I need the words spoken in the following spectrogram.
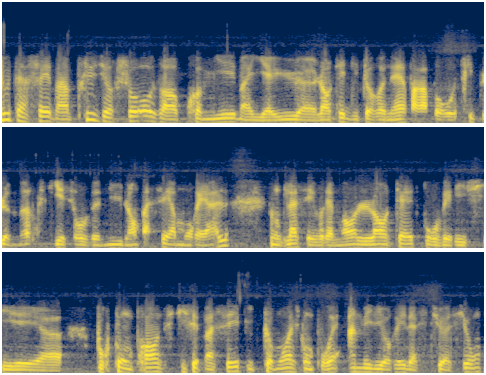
Tout à fait. Ben, plusieurs choses. En premier, ben, il y a eu euh, l'enquête du coroner par rapport au triple meurtre qui est survenu l'an passé à Montréal. Donc là, c'est vraiment l'enquête pour vérifier, euh, pour comprendre ce qui s'est passé, puis comment est-ce qu'on pourrait améliorer la situation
